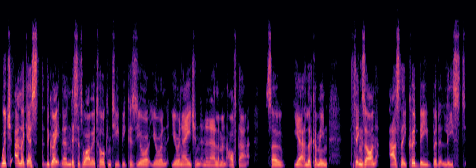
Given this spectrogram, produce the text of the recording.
Which, and I guess the great then this is why we're talking to you because you're you're an you're an agent and an element of that. So yeah, look, I mean, things aren't as they could be, but at least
